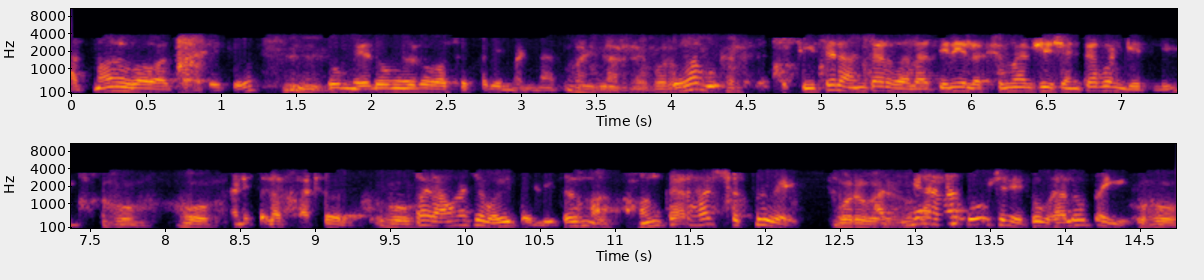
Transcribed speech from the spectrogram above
आत्मानुभवाचा आहे तो. तो मेलो मेलो असं कधी म्हणणार. तिथे अहंकार झाला तिने लक्ष्मणाविषयी शंका पण घेतली. हो हो. आणि त्याला पाठवलं. हो. रावणाच्या बळी पडली. तर अहंकार हा शत्रू आहे. बरोबर हा दोष आहे तो घालवता येईल हो.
